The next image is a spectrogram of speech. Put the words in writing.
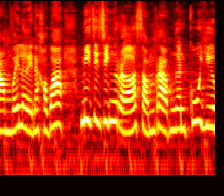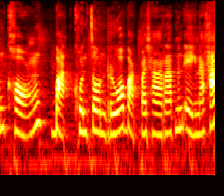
นำไว้เลยนะคะว่า มีจริง ๆ เหรอสำหรับเงินกู้ยืมของบัตรคนจนหรือว่าบัตรประชารัฐนั่นเองนะคะ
